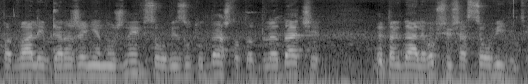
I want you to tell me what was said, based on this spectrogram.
в подвале и в гараже не нужны. Все увезу туда, что-то для дачи и так далее. В общем, сейчас все увидите.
